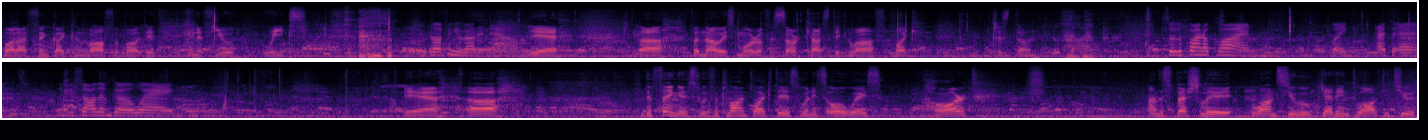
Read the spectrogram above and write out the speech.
but I think I can laugh about it in a few weeks. You're laughing about it now. Yeah Uh, but now it's more of a sarcastic laugh, like just done. So the final climb, like at the end, when you saw them go away, Yeah. Uh, the thing is, with a climb like this, when it's always hard, and especially once you get into altitude,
